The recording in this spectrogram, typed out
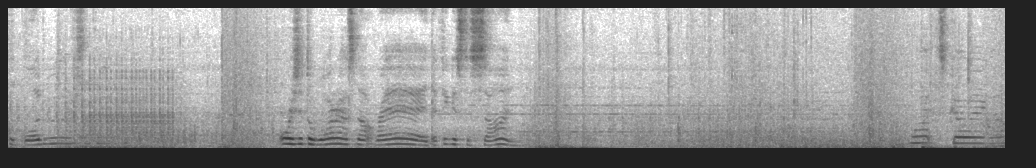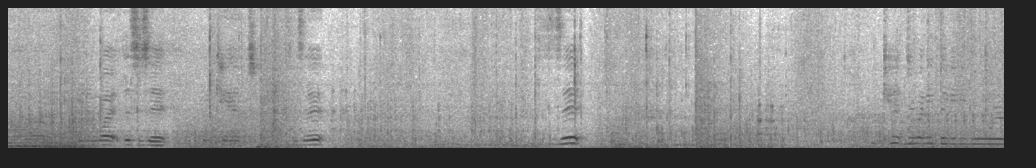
The blood moon or something? Or is it the water that's not red? I think it's the sun. This is it. We can't. This is it. This is it. We can't do anything anymore.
